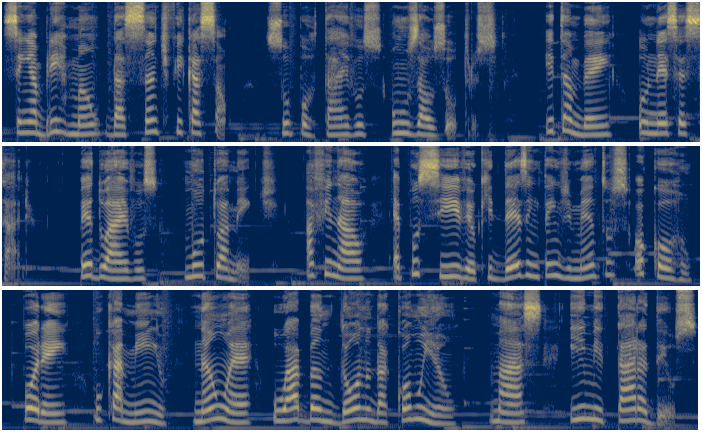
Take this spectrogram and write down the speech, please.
sem abrir mão da santificação. Suportai-vos uns aos outros. E também o necessário. Perdoai-vos mutuamente. Afinal, é possível que desentendimentos ocorram, porém, o caminho não é o abandono da comunhão, mas imitar a Deus.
